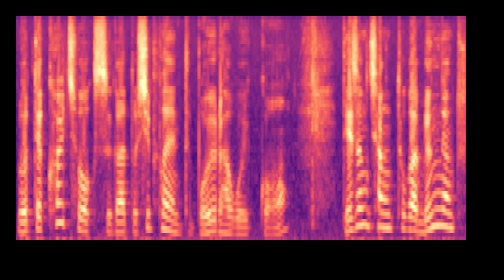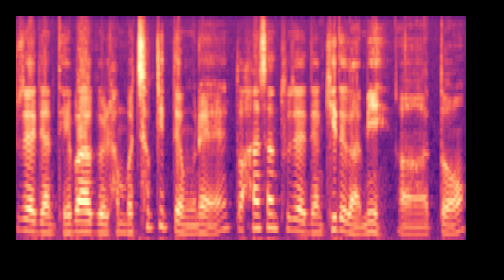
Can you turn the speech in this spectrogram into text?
롯데 컬처웍스가 또 10% 보유를 하고 있고 대성창투가 명량투자에 대한 대박을 한번 쳤기 때문에 또 한산투자에 대한 기대감이 어, 또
